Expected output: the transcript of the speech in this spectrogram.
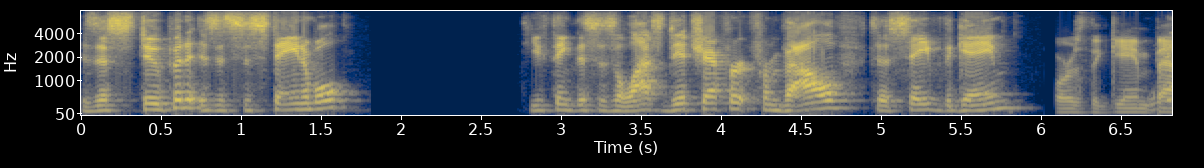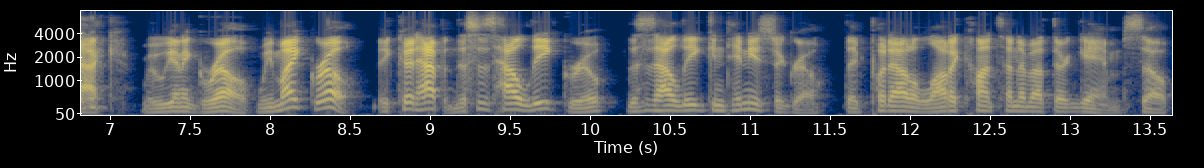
Is this stupid? Is it sustainable? Do you think this is a last ditch effort from Valve to save the game? Or is the game back? Are we going to grow? We might grow. It could happen. This is how League grew. This is how League continues to grow. They put out a lot of content about their game. So,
